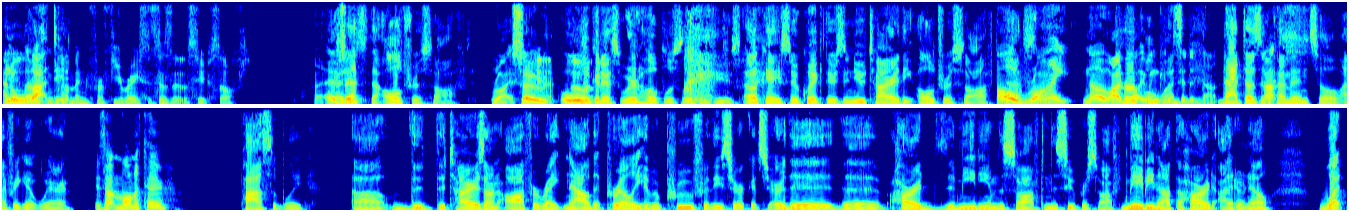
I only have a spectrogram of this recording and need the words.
and all that that did. come in for a few races, does it? The super soft. Uh, Yeah, so- that's the ultra soft. right. So Yeah. all Look at us, we're hopelessly confused. Okay, so quick, there's a new tire, the ultra soft. Oh That's right. No, I'd not purple even one. considered that. That doesn't That's- come in until I forget where. Is that Monaco? possibly. Uh, the the tires on offer right now that Pirelli have approved for these circuits are the the hard, the medium, the soft, and the super soft. Maybe not the hard. I don't know. What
